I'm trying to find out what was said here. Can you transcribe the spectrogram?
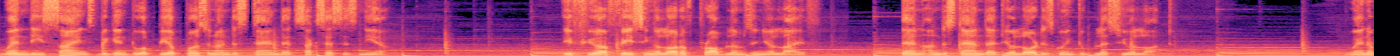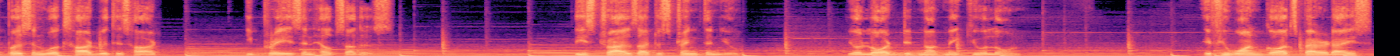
When these signs begin to appear, person understand that success is near. If you are facing a lot of problems in your life, then understand that your Lord is going to bless you a lot. When a person works hard with his heart, he prays and helps others. These trials are to strengthen you. Your Lord did not make you alone. If you want God's paradise,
